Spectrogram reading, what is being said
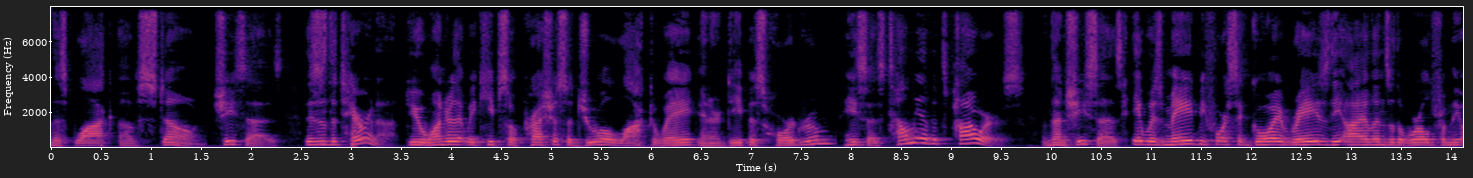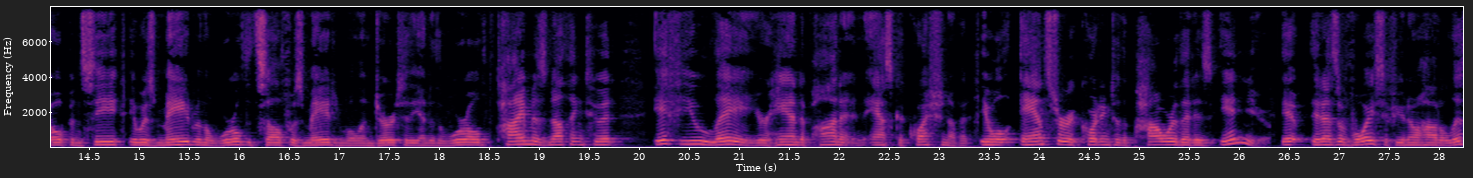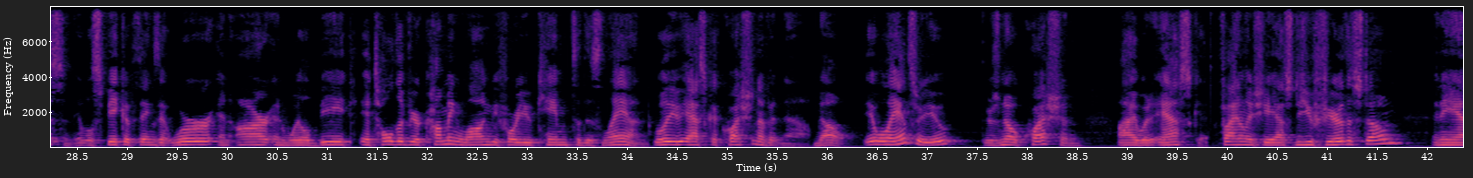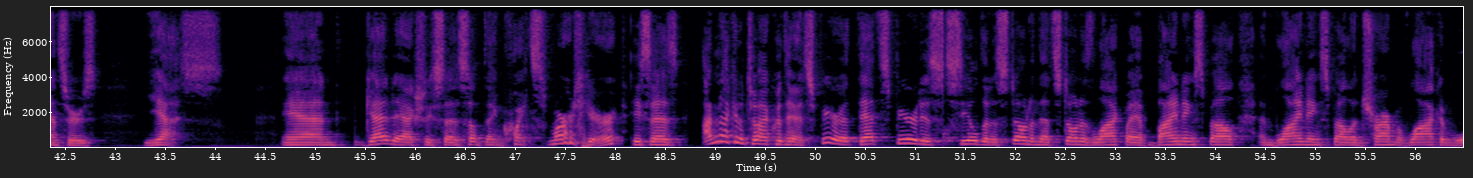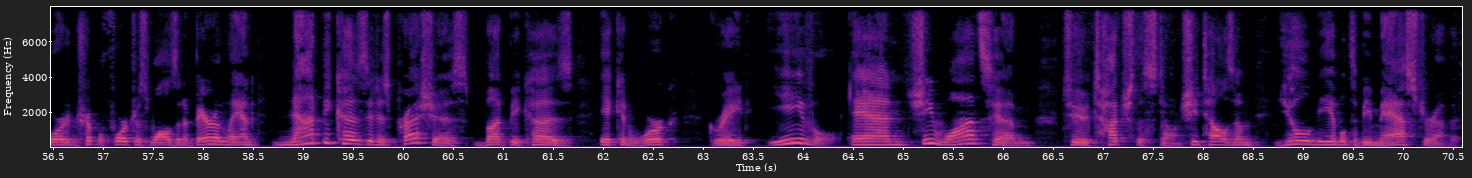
this block of stone. She says, this is the Terrenon. Do you wonder that we keep so precious a jewel locked away in our deepest hoard room? He says, Tell me of its powers. And then she says, It was made before Segoy raised the islands of the world from the open sea. It was made when the world itself was made and will endure to the end of the world. Time is nothing to it. If you lay your hand upon it and ask a question of it, it will answer according to the power that is in you. It, it has a voice if you know how to listen. It will speak of things that were and are and will be. It told of your coming long before you came to this land. Will you ask a question of it now? No. It will answer you. There's no question. I would ask it. Finally, she asks, Do you fear the stone? And he answers, Yes. And Ged actually says something quite smart here. He says, I'm not going to talk with that spirit. That spirit is sealed in a stone, and that stone is locked by a binding spell and blinding spell and charm of lock and ward and triple fortress walls in a barren land, not because it is precious, but because it can work great evil. And she wants him to touch the stone. She tells him, You'll be able to be master of it.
